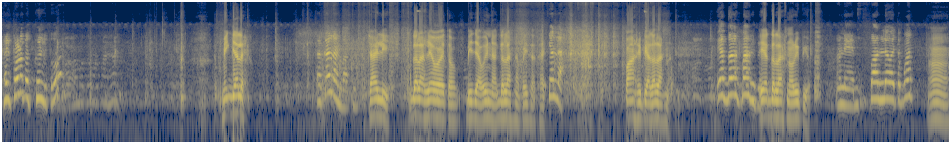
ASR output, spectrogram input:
ખાલી થોડોક જ ખુલ્લું હતું મીક જાલે ચાલી ગલાસ લેવો હોય તો બીજા હોય ના ગલાસના પૈસા થાય. પાંચ રૂપિયા એક ગલાસ રૂપિયા. એક ગલાસનો રૂપિયો. અને પાંચ લેવો તો પાંચ હા.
